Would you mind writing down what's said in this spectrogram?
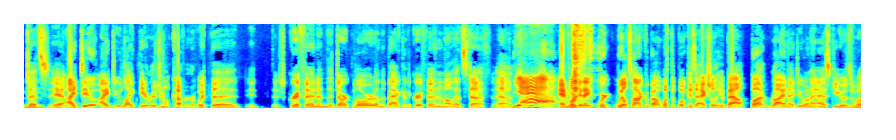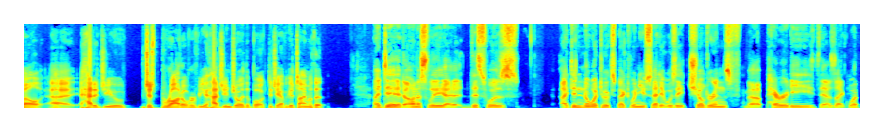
That's yeah. I do. I do like the original cover with the it, there's Griffin and the Dark Lord on the back of the Griffin and all that stuff. Um, yeah And we're gonna we're, we'll talk about what the book is actually about. But Ryan, I do want to ask you as well. Uh, how did you just broad overview? How did you enjoy the book? Did you have a good time with it? I did, honestly. Uh, this was, I didn't know what to expect when you said it was a children's uh, parody. I was like, what?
